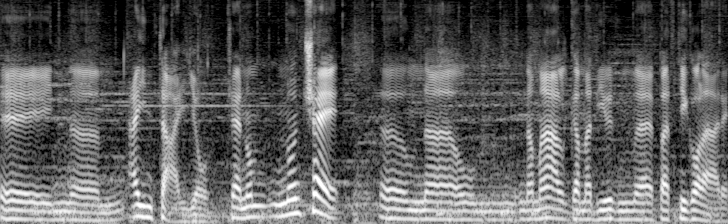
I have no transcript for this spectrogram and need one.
eh, in, ehm, a intaglio, cioè non, non c'è eh, un'amalgama un, eh, particolare,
